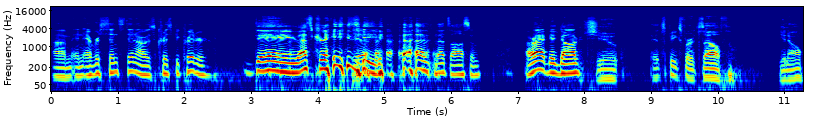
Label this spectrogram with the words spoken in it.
Um, and ever since then, I was crispy critter. Dang, that's crazy. that's awesome. All right, big dog. Shoot, it speaks for itself. You know,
